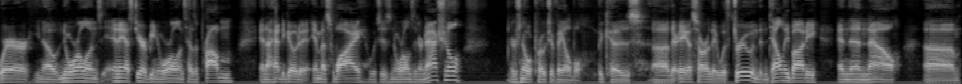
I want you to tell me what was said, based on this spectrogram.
where you know New Orleans NAS JRB New Orleans has a problem, and I had to go to MSY, which is New Orleans International. There's no approach available because uh, their ASR they withdrew and didn't tell anybody, and then now um,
